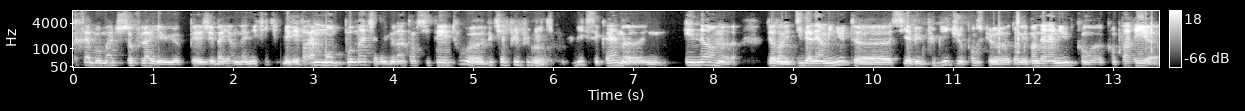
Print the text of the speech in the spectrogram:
très beaux matchs, sauf là, il y a eu PSG Bayern magnifique, mais les vraiment beaux matchs avec de l'intensité et tout. vu qu'il n'y a plus le public, le public c'est quand même une énorme. Dire dans les dix dernières minutes, s'il y avait eu le public, je pense que dans les 20 dernières minutes, quand, quand Paris euh,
